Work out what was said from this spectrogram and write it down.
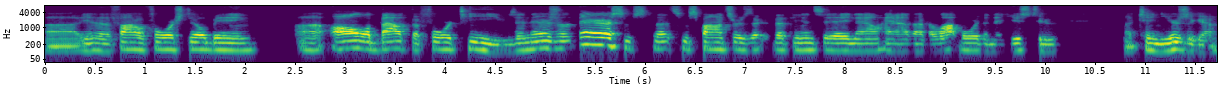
uh, you know, the Final Four still being uh, all about the four teams, and there's a, there are some uh, some sponsors that, that the NCAA now have have a lot more than they used to uh, ten years ago.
